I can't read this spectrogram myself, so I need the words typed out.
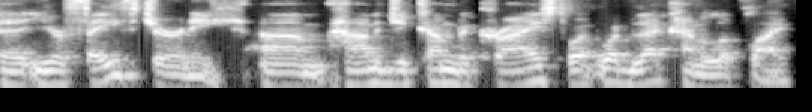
uh, your faith journey. Um, how did you come to christ? What, what did that kind of look like?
